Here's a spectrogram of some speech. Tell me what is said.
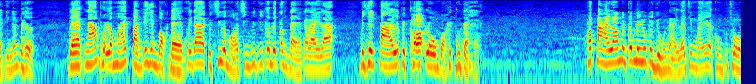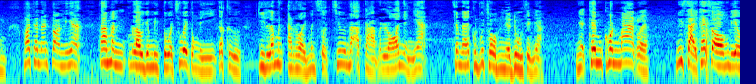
กอย่างนั้นไปเถอะแดกน้ำผลไม้ปั่นก็ยังบอกแดกไม่ได้ไปเชื่อหมอชีวิตนี้ก็ไม่ต้องแดกอะไรละไม่ใช่ตายแล้วไปเคาะลงบอกให้กูแดกพอตายแล้วมันก็ไม่รู้ไปอยู่ไหนแล้วจริงไหมอะคุณผู้ชม เพราะฉะนั้นตอนนี้ถ้ามันเรายังมีตัวช่วยตรงนี้ก็คือกินแล้วมันอร่อยมันสดชื่นแล้วอากาศมันร้อนอย่างเงี้ยใช่ไหมคุณผู้ชมเนี่ยดูสิเนี่ยเนี่ยเข้มข้นมากเลย นี่ใส่แค่ซองเดียว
